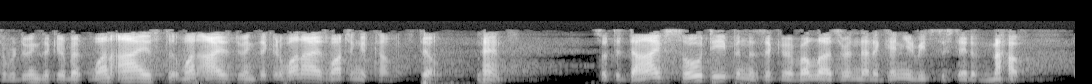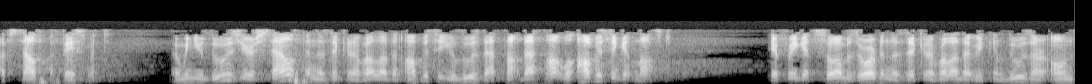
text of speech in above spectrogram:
So we're doing zikr, but one eye is still, one eye is doing zikr, one eye is watching it come. It still lands. So to dive so deep in the zikr of Allah is written that again you reach the state of mahv, of self-effacement. And when you lose yourself in the zikr of Allah, then obviously you lose that thought. That thought will obviously get lost. If we get so absorbed in the zikr of Allah that we can lose our own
